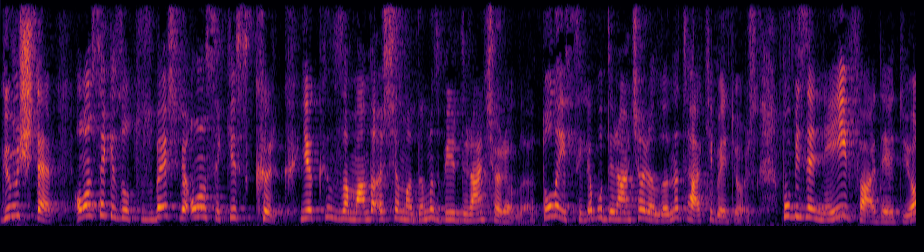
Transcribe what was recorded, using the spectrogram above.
gümüşte 18.35 ve 18.40 yakın zamanda aşamadığımız bir direnç aralığı. Dolayısıyla bu direnç aralığını takip ediyoruz. Bu bize neyi ifade ediyor?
